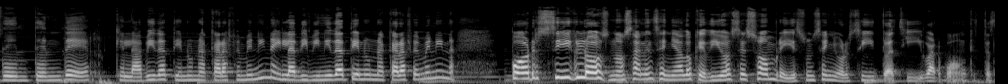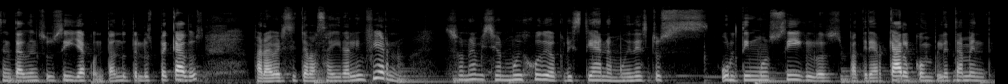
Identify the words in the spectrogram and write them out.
de entender que la vida tiene una cara femenina y la divinidad tiene una cara femenina. Por siglos nos han enseñado que Dios es hombre y es un señorcito así, barbón, que está sentado en su silla contándote los pecados para ver si te vas a ir al infierno. Es una visión muy judeocristiana, muy de estos últimos siglos, patriarcal completamente.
